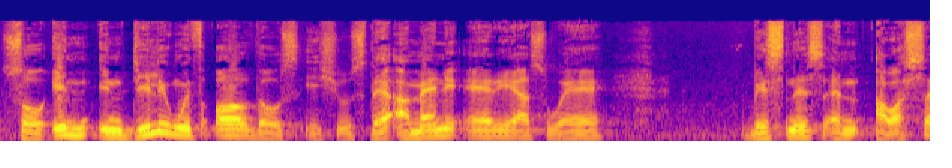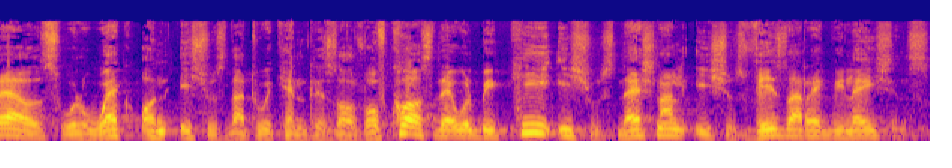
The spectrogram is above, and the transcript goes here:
So in, in dealing with all those issues, there are many areas where business and ourselves will work on issues that we can resolve. Of course, there will be key issues, national issues, visa regulations.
